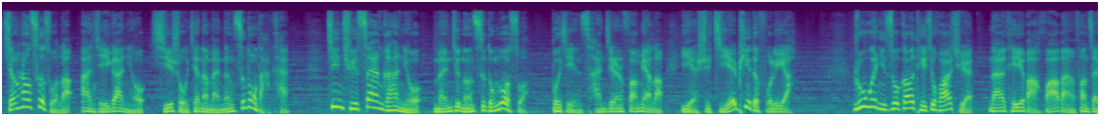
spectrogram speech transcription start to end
想上厕所了，按下一个按钮，洗手间的门能自动打开。进去再按个按钮，门就能自动落锁。不仅残疾人方便了，也是洁癖的福利啊！如果你坐高铁去滑雪，那可以把滑板放在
